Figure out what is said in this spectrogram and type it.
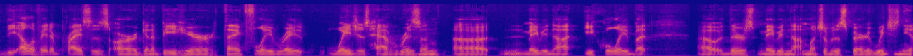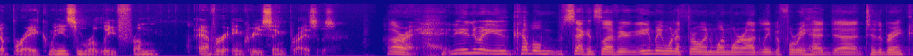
the elevated prices are going to be here. Thankfully, ra- wages have risen, uh, maybe not equally, but uh, there's maybe not much of a disparity. We just need a break. We need some relief from ever increasing prices. All right. Anybody? A couple seconds left here. Anybody want to throw in one more ugly before we head uh, to the break?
